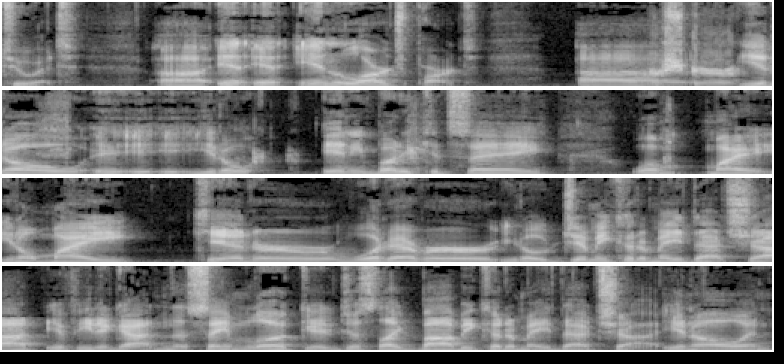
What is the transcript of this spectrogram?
to it uh, in, in, in large part. Uh, sure. you know it, it, you know anybody could say well my you know my kid or whatever, you know, Jimmy could have made that shot if he'd have gotten the same look, It, just like Bobby could have made that shot, you know, and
